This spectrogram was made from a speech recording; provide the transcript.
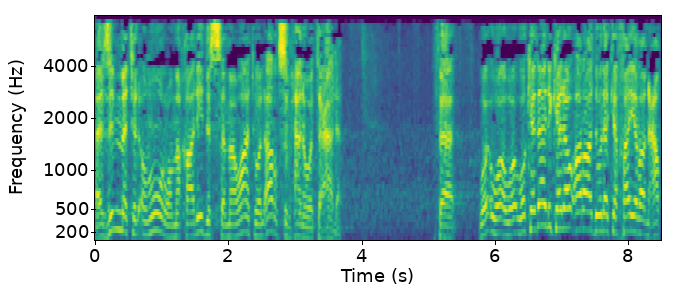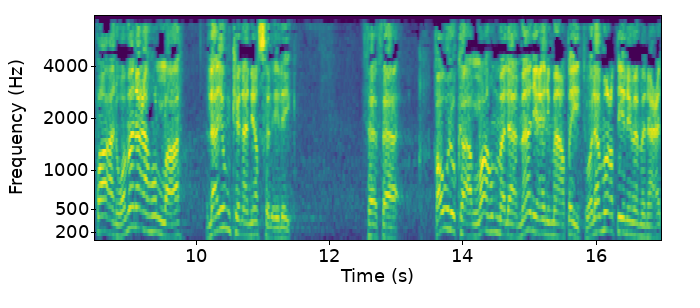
أزمة الأمور ومقاليد السماوات والأرض سبحانه وتعالى. ف وكذلك لو أرادوا لك خيرا عطاء ومنعه الله لا يمكن أن يصل إليك. فقولك اللهم لا مانع لما أعطيت ولا معطي لما منعت.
